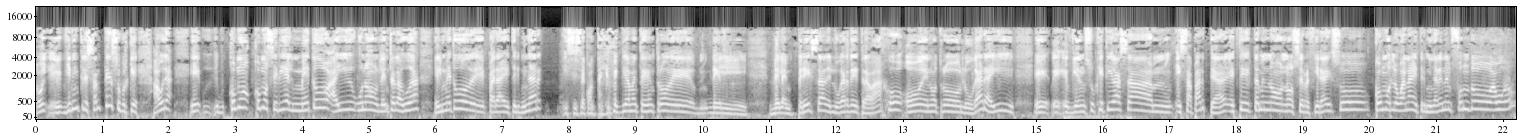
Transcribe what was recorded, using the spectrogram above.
Oye, eh, bien interesante eso, porque ahora, eh, ¿cómo, ¿cómo sería el método? Ahí uno le entra la duda, el método de, para determinar y si se contagia efectivamente dentro de, del, de la empresa, del lugar de trabajo o en otro lugar, ahí eh, eh es bien subjetiva esa, mm, esa parte. ¿ah? Este dictamen no, no se refiere a eso. ¿Cómo lo van a determinar en el fondo, abogado?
